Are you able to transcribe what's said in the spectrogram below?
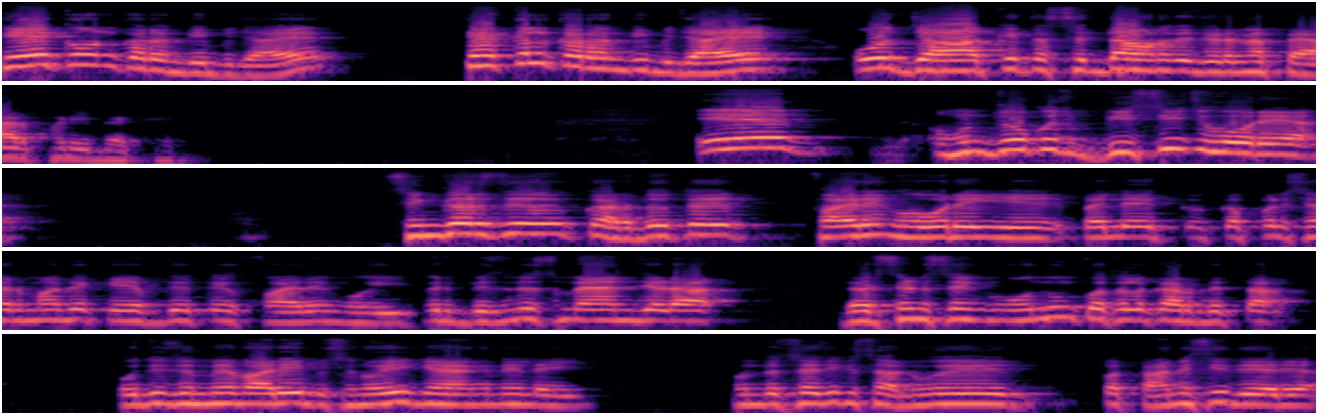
ਟੇਕ ਔਨ ਕਰਨ ਦੀ ਬਜਾਏ ਟੈਕਲ ਕਰਨ ਦੀ ਬਜਾਏ ਉਹ ਜਾ ਕੇ ਤਾਂ ਸਿੱਧਾ ਉਹਨਾਂ ਦੇ ਜਿਹੜੇ ਨਾਲ ਪੈਰ ਫੜੀ ਬੈਠੇ। ਇਹ ਹੁਣ ਜੋ ਕੁਝ BC ਚ ਹੋ ਰਿਹਾ ਸਿੰਗਰਸ ਦੇ ਘਰ ਦੇ ਉੱਤੇ ਫਾਇਰਿੰਗ ਹੋ ਰਹੀ ਹੈ ਪਹਿਲੇ ਇੱਕ ਕਪਲ ਸ਼ਰਮਾ ਦੇ ਕੇਪ ਦੇ ਉੱਤੇ ਫਾਇਰਿੰਗ ਹੋਈ। ਫਿਰ ਬਿਜ਼ਨਸਮੈਨ ਜਿਹੜਾ ਦਰਸ਼ਨ ਸਿੰਘ, ਉਹਨੂੰ ਕਤਲ ਕਰ ਦਿੱਤਾ। ਉਹਦੀ ਜ਼ਿੰਮੇਵਾਰੀ ਬਿਸ਼ਨੋਈ ਗੈਂਗ ਨੇ ਲਈ। ਹੁਣ ਦੱਸਿਆ ਜੀ ਕਿ ਸਾਨੂੰ ਇਹ ਪਤਾ ਨਹੀਂ ਸੀ ਦੇ ਰਿਹਾ।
